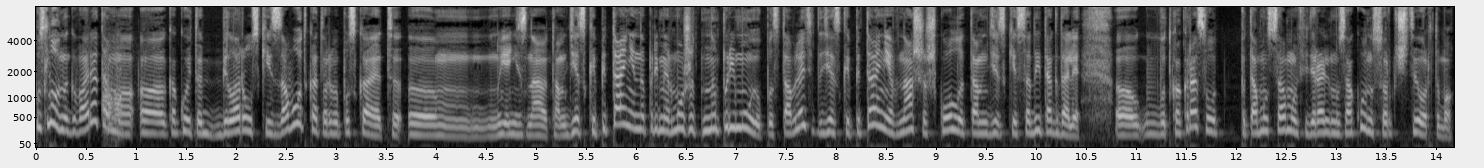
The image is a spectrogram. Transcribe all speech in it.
Условно говоря, там ага. Э, какой-то белорусский завод, который выпускает, ну, я не знаю, там детское питание, например, может напрямую поставлять это детское питание в наши школы, там детские сады и так далее. Вот как раз вот потому самому федеральному закону 44-му.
